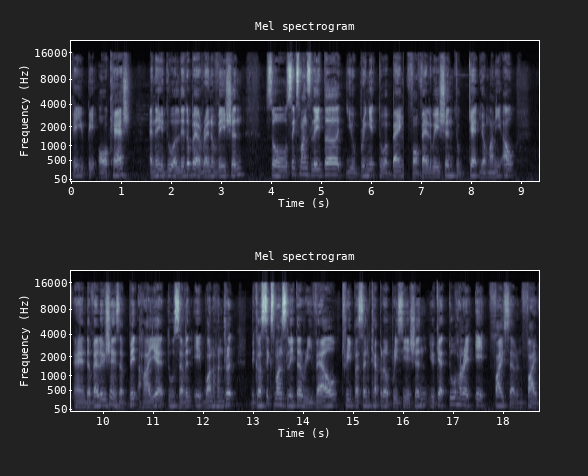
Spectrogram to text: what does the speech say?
Okay, you paid all cash and then you do a little bit of renovation so six months later, you bring it to a bank for valuation to get your money out, and the valuation is a bit higher at two seven eight one hundred because six months later reval three percent capital appreciation, you get two hundred eight five seven five.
